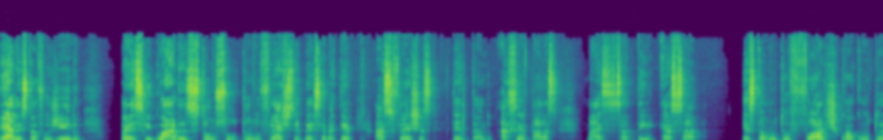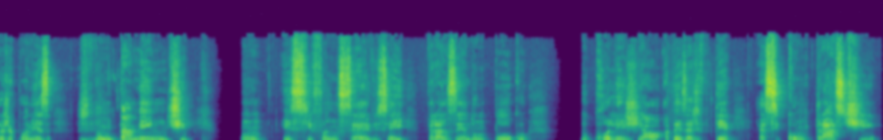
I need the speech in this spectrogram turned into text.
ela está fugindo, parece que guardas estão soltando flechas, você percebe até as flechas tentando acertá-las, mas essa tem essa questão muito forte com a cultura japonesa, juntamente com esse fanservice aí, trazendo um pouco do colegial, apesar de ter esse contraste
